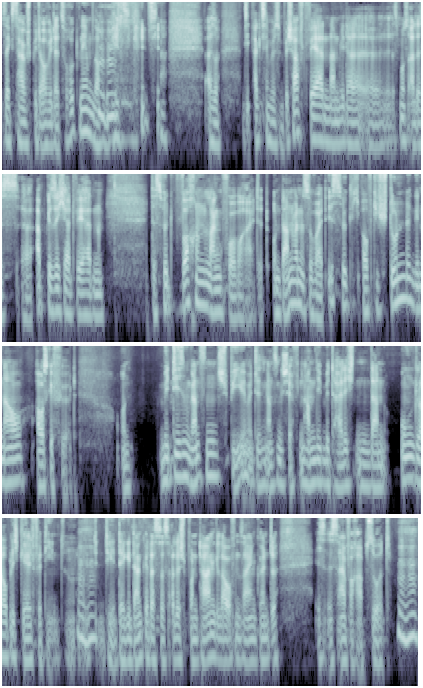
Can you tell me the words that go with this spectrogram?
sechs Tage später auch wieder zurücknehmen? Darum mhm. geht's, geht's ja. Also die Aktien müssen beschafft werden, dann wieder, äh, es muss alles äh, abgesichert werden. Das wird wochenlang vorbereitet und dann, wenn es soweit ist, wirklich auf die Stunde genau ausgeführt. Und mit diesem ganzen Spiel, mit diesen ganzen Geschäften haben die Beteiligten dann unglaublich Geld verdient. Mhm. Die, der Gedanke, dass das alles spontan gelaufen sein könnte, ist, ist einfach absurd. Mhm.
